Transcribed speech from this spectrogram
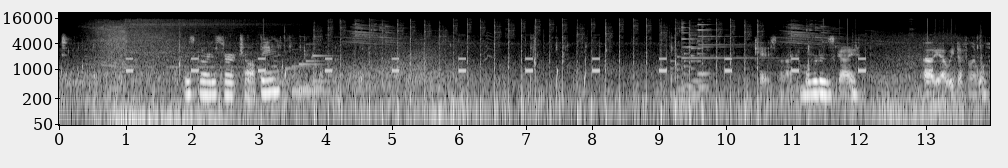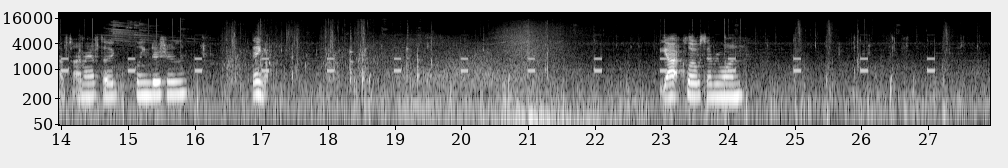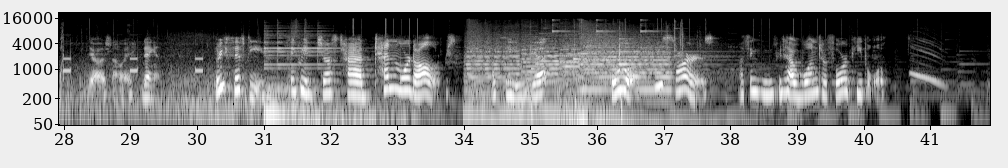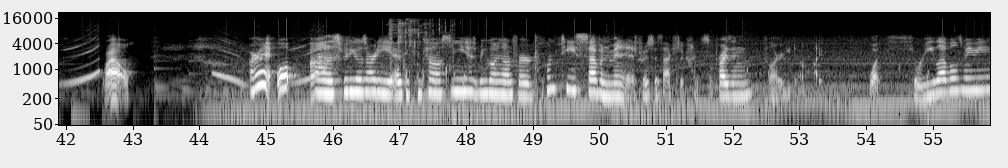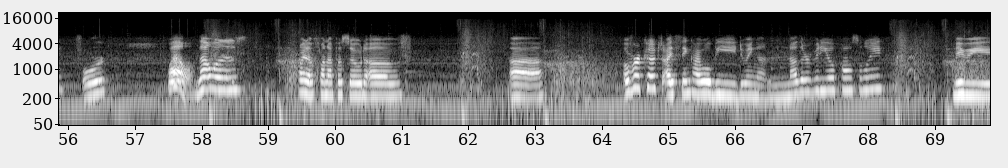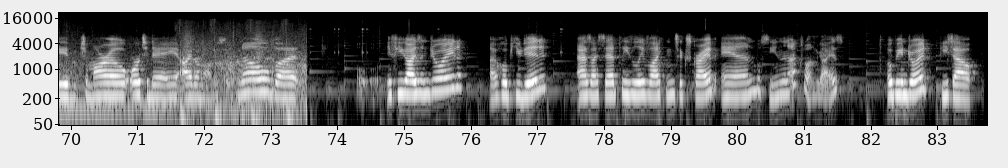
this guy to start chopping. Okay, so I come over to this guy. Oh yeah, we definitely won't have time. I have to clean dishes. Dang it. Got close, everyone. Yeah, there's no way. Dang it. 350. I think we just had 10 more dollars. Let's see. Yep. Cool. Three stars. I think we could have one to four people. Wow. Alright, well, uh, this video is already, as you can tell, see, has been going on for 27 minutes, which is actually kind of surprising. I've already done, like, what, three levels, maybe? Four? Well, that was quite a fun episode of, uh, Overcooked. I think I will be doing another video, possibly. Maybe tomorrow or today. I don't honestly know, but if you guys enjoyed, I hope you did. As I said, please leave a like and subscribe, and we'll see you in the next one, guys. Hope you enjoyed. Peace out.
